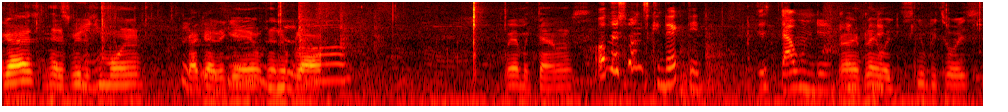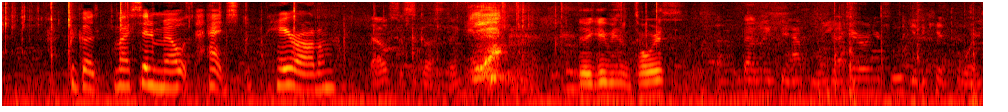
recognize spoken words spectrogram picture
Had a beautiful morning. Back at it again with the vlog. We're at McDonald's. Oh, this one's connected. This that one didn't. Ryan playing connect with Snoopy toys. because my cinnamon had hair on them. That was disgusting. Yeah. They gave you some toys. That makes you happy when you got hair on your food. Get the kid toys.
